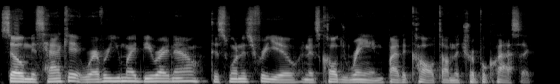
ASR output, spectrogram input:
So, Miss Hackett, wherever you might be right now, this one is for you, and it's called Rain by The Cult on the Triple Classic.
